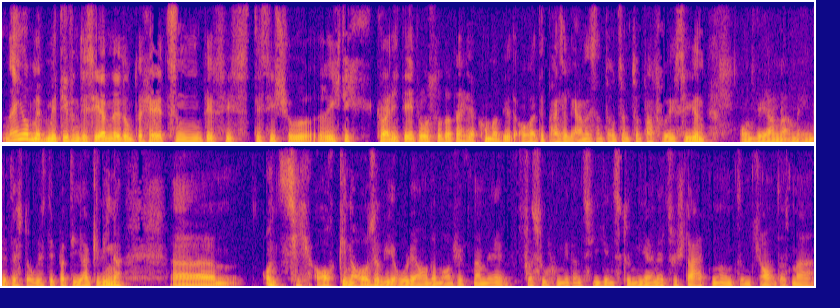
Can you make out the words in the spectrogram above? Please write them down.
Naja, wir, wir dürfen die Serben nicht unterschätzen. Das ist, das ist schon richtig Qualität, was da daherkommen wird. Aber die Brasilianer sind trotzdem zum Favorisieren und werden am Ende des Tages die Partie auch gewinnen. Ähm, und sich auch genauso wie alle anderen Mannschaften einmal versuchen, mit einem Sieg ins Turnier eine zu starten und, und schauen, dass man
